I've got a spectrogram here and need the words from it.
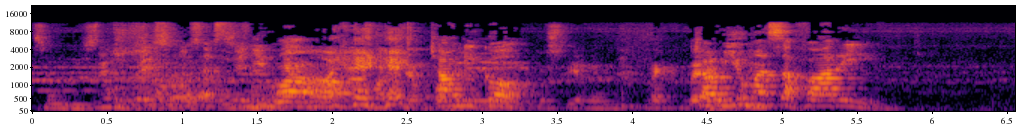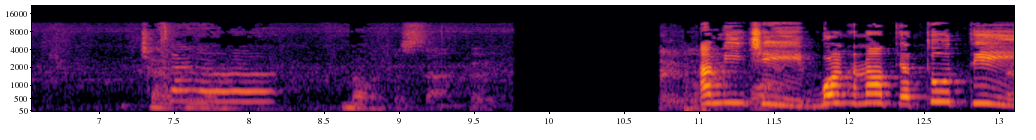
Sono distrutto. Questo e niente Wow, amore. Ciao, di Nico. Ciao Human Safari. Ciao. Ciao. Boh. Amici, buonanotte a tutti.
